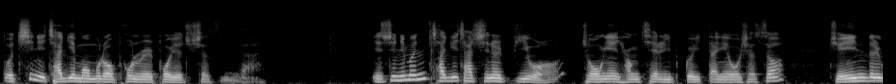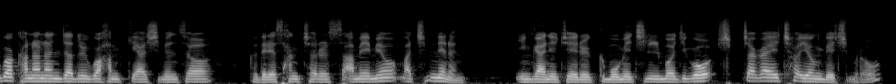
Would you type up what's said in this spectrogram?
또 친히 자기 몸으로 본을 보여주셨습니다. 예수님은 자기 자신을 비워 종의 형체를 입고 이 땅에 오셔서 죄인들과 가난한 자들과 함께 하시면서 그들의 상처를 싸매며 마침내는 인간의 죄를 그 몸에 짊어지고 십자가에 처형되심으로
